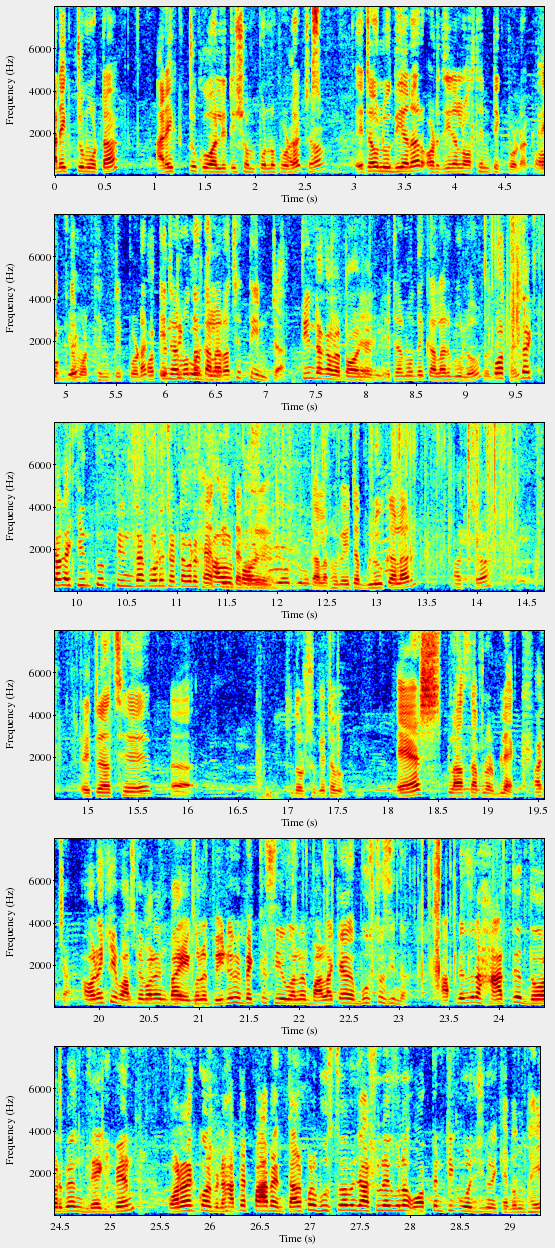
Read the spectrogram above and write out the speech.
আরেকটু মোটা আরেকটু কোয়ালিটি সম্পন্ন প্রোডাক্ট আচ্ছা। এটাও লুধিয়ানার অরিজিনাল অথেন্টিক প্রোডাক্ট একদম অথেন্টিক প্রোডাক্ট এটার মধ্যে কালার আছে তিনটা। তিনটা কালার পাওয়া যাবে। এটার মধ্যে কালারগুলো প্রত্যেকটারে কিন্তু তিনটা করে চারটা করে হ্যাঁ কালার তিনটা পাওয়া যাবে। কালার হবে। এটা ব্লু কালার আচ্ছা। এটা আছে দর্শক এটা অ্যাশ প্লাস আপনার ব্ল্যাক আচ্ছা অনেকেই ভাবতে পারেন ভাই এগুলো ভিডিও দেখতেছি মানে বালাকে বুঝতেছি না। আপনি যদি হাতে ধরবেন দেখবেন অর্ডার করবেন হাতে পাবেন তারপর বুঝতে পারবেন যে আসলে এগুলো অথেন্টিক অরিজিনাল এবং ভাই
